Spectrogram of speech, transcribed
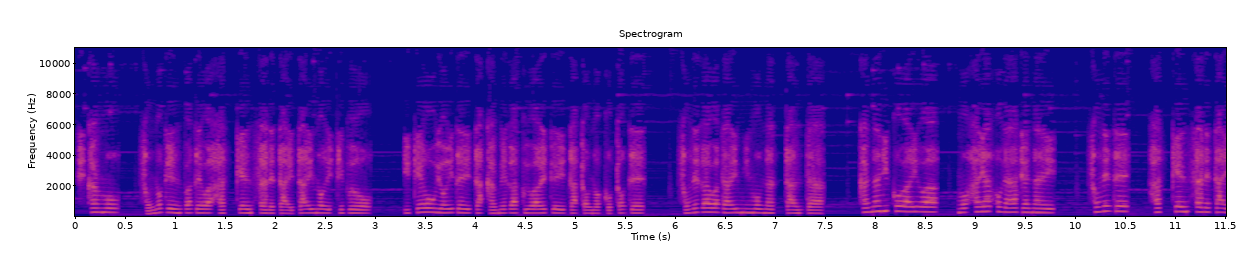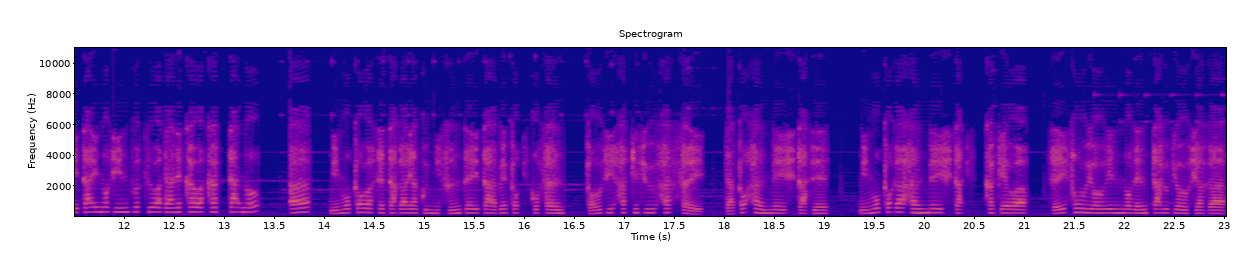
しかも、その現場では発見された遺体の一部を、池を泳いでいた亀が加えていたとのことで、それが話題にもなったんだ。かなり怖いわ、もはやホラーじゃない。それで、発見された遺体の人物は誰かわかったの？ああ、身元は世田谷区に住んでいた安倍時子さん、当時88歳、だと判明したぜ。身元が判明したきっかけは、清掃要員のレンタル業者が、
